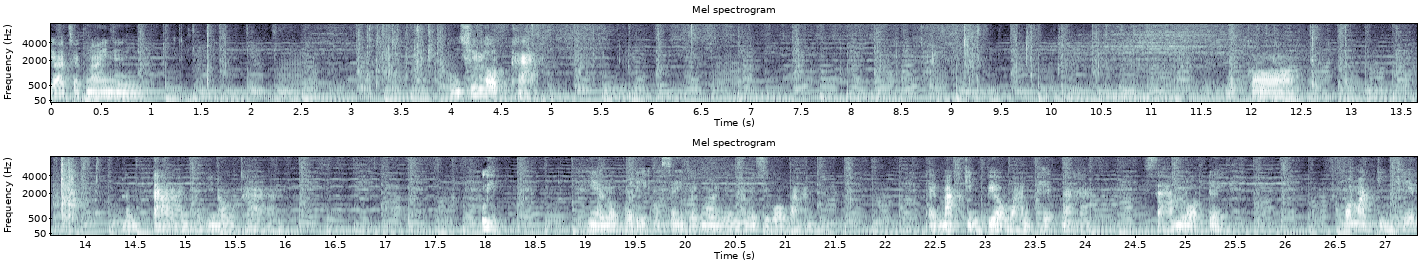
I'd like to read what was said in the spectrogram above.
ยอดจักน้อยหนึ่งผมชื่อรสค่ะ ก็ น้ำตาลค่ะพี่น้องค่ะอุ้ยเฮียลงพอดีเอาใส่เล็กน้อยหนึ่งนะไม่สิว่าหวานแอนมักกินเปรี้ยวหวานเผ็ดนะคะสามรสเด้ว่ามากินเข้ม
